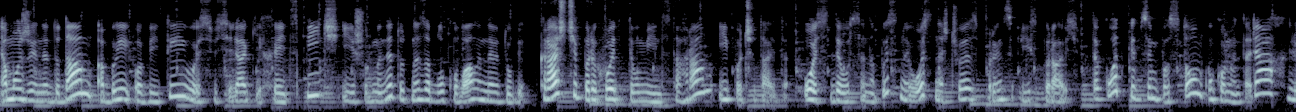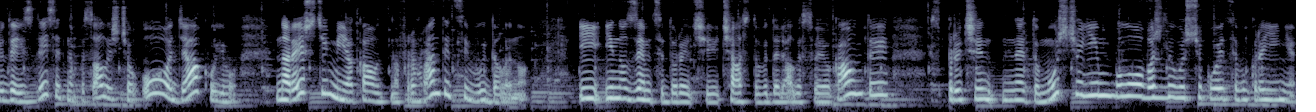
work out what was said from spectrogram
а може і не додам, аби обійти ось усілякі хейт спіч і щоб мене тут не заблокували на Ютубі. Краще переходьте у мій інстаграм і почитайте. Ось де усе написано, і ось на що я в принципі і спираюсь. Так от під цим постом у коментарях людей з 10 написали, що о, дякую! Нарешті мій аккаунт на фрагрантиці видалено. І іноземці, до речі, часто видаляли свої акаунти з причин не тому, що їм було важливо, що коїться в Україні,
